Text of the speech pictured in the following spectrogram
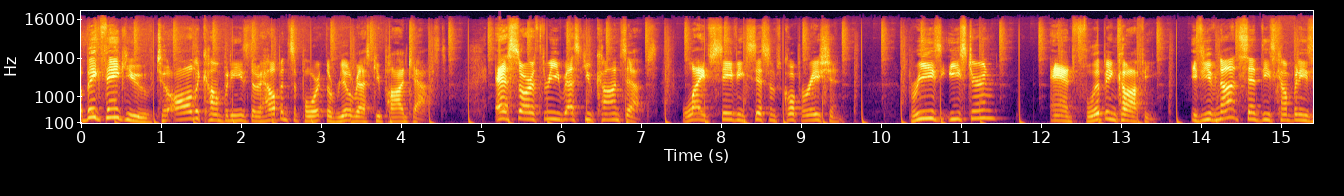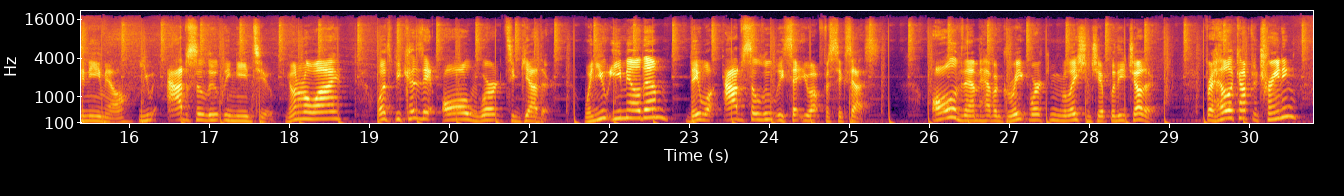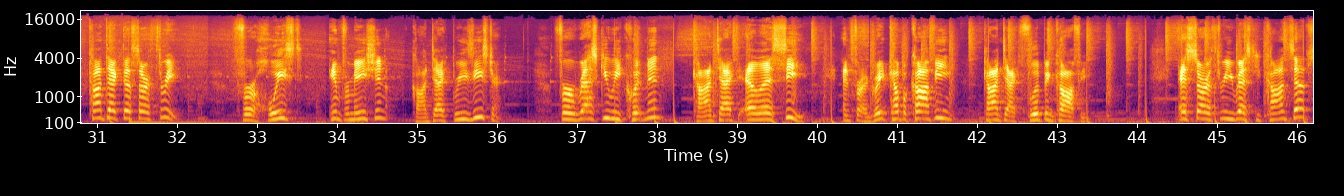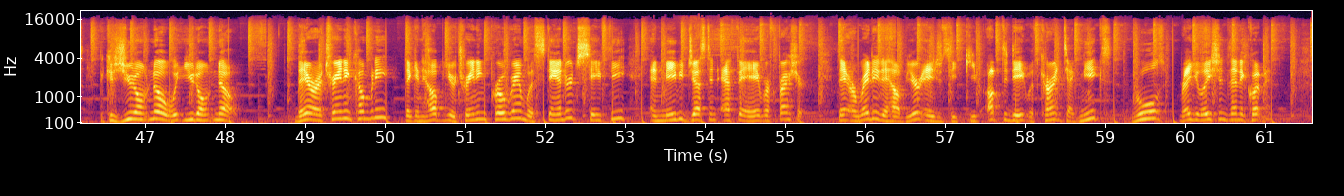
A big thank you to all the companies that are helping support the Real ResQ podcast. SR3 Rescue Concepts, Life Saving Systems Corporation, Breeze Eastern, and Flippin' Coffee. If you've not sent these companies an email, you absolutely need to. You wanna know why? Well, it's because they all work together. When you email them, they will absolutely set you up for success. All of them have a great working relationship with each other. For helicopter training, contact SR3. For hoist information, contact Breeze Eastern. For rescue equipment, contact LSC. And for a great cup of coffee, contact Flippin' Coffee. SR3 Rescue Concepts because you don't know what you don't know. They are a training company that can help your training program with standards, safety, and maybe just an FAA refresher. They are ready to help your agency keep up to date with current techniques, rules, regulations, and equipment.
